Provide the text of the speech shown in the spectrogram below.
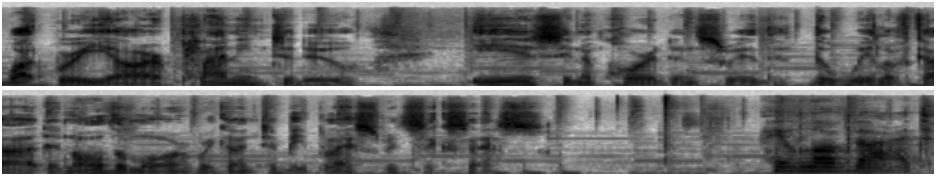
what we are planning to do is in accordance with the will of God, and all the more we're going to be blessed with success. I love that.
